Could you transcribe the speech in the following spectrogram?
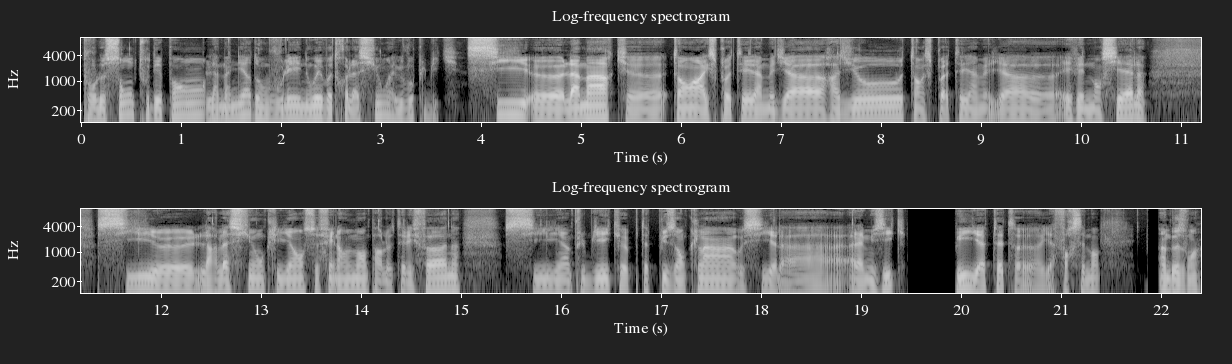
Pour le son, tout dépend de la manière dont vous voulez nouer votre relation avec vos publics. Si euh, la marque euh, tend à exploiter un média radio, tend à exploiter un média euh, événementiel, si la relation client se fait énormément par le téléphone, s'il y a un public peut-être plus enclin aussi à la, à la musique, oui, il y a peut-être, il y a forcément un besoin.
